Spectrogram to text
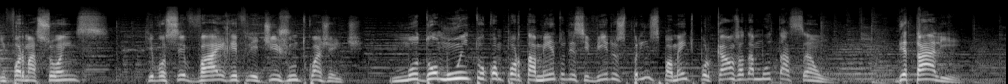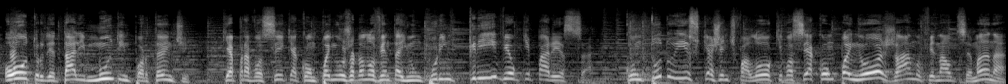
informações que você vai refletir junto com a gente. Mudou muito o comportamento desse vírus, principalmente por causa da mutação. Detalhe, outro detalhe muito importante que é para você que acompanha o Jornal 91, por incrível que pareça, com tudo isso que a gente falou, que você acompanhou já no final de semana,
